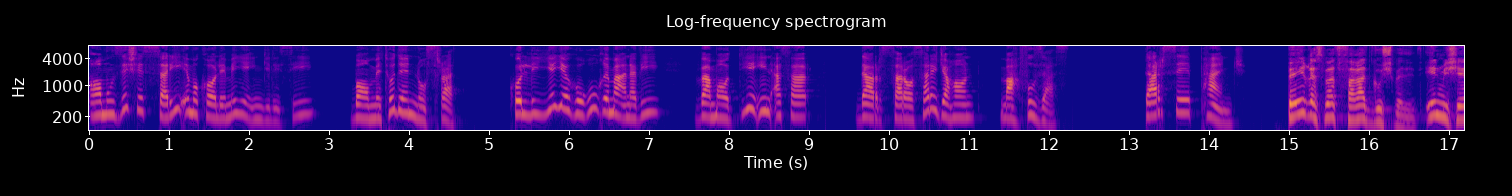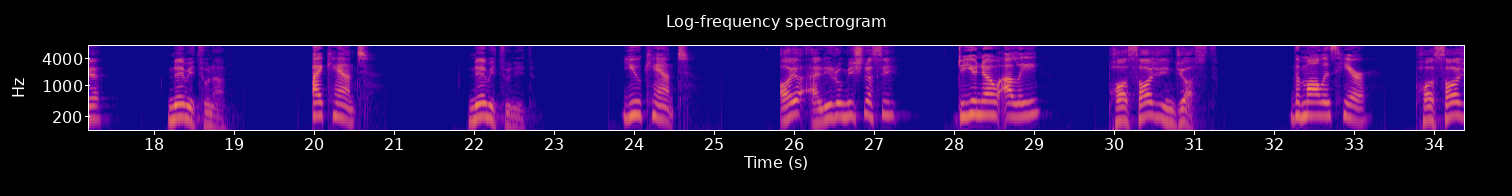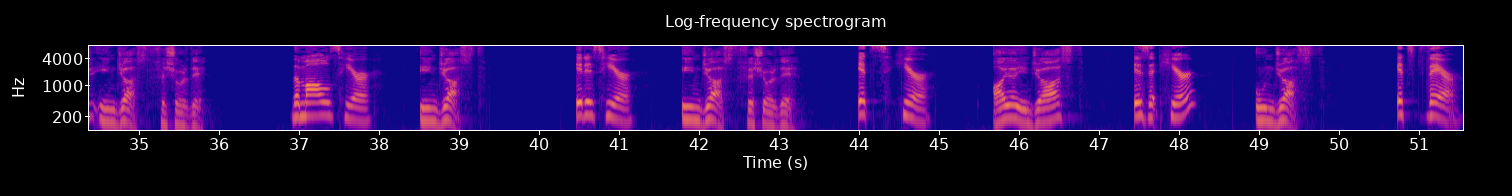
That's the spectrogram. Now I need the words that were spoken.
آموزش سریع مکالمه انگلیسی با متد نصرت کلیه حقوق معنوی و مادی این اثر در سراسر جهان محفوظ است درس پنج به این قسمت فقط گوش بدید این میشه نمی‌تونم I can't. نمی‌تونید You can't. آیا علی رو می‌شناسی؟ Do you know Ali? پاساژ اینجاست The mall is here. پاساژ اینجاست فشرده The mall's here. اینجاست It is here. اینجاست فشرده It's here. آیا اینجاست؟ Is it here? اونجاست It's there.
